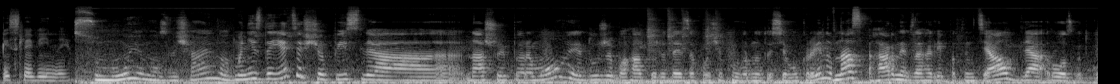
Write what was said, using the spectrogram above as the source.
після війни? Сумуємо, звичайно. Мені здається, що після нашої перемоги дуже багато людей захоче повернутися в Україну. В нас гарний взагалі потенціал для розвитку.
